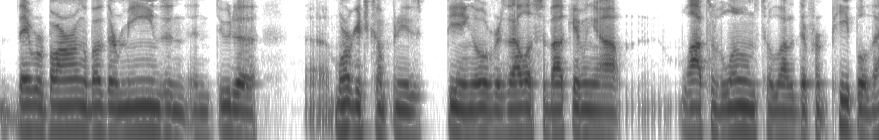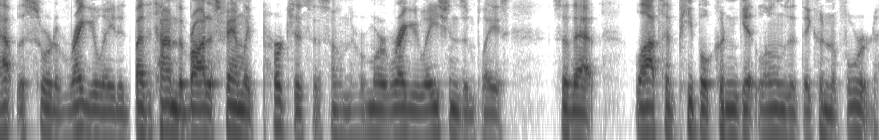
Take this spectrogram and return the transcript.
they were borrowing above their means and, and due to uh, mortgage companies being overzealous about giving out lots of loans to a lot of different people, that was sort of regulated. By the time the Broaddus family purchased this home, there were more regulations in place so that lots of people couldn't get loans that they couldn't afford.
